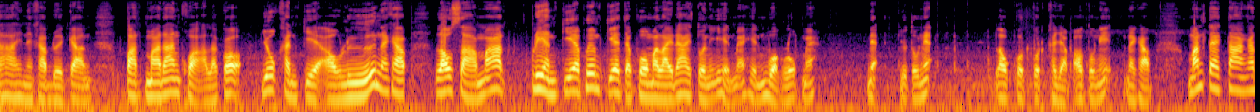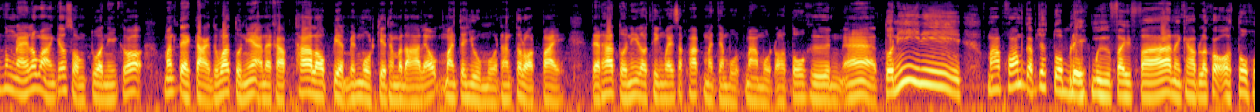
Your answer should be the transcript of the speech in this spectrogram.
ได้นะครับโดยการปัดมาด้านขวา แล้วก็โยกคันเกียร์เอาหรือนะครับเราสามารถเปลี่ยนเกียร์เพิ่มเกียร์จากพวงมาลัยได้ตัวนี้เห็นไหมเห็นบวกลบไหมเนี่ยอยู่ตรงเนี้ย เรากดกดขยับเอาตรงนี้นะครับมันแตกต่างกันตรงไหนระหว่างเจ้า 2 ตัวนี้ก็มันแตกต่างแต่ว่าตัวนี้นะครับถ้าเราเปลี่ยนเป็นโหมดเกียร์ธรรมดาแล้วมันจะอยู่โหมดนั้นตลอดไป แต่ถ้าตัวนี้เราทิ้งไว้สักพักมันจะโหมดมาโหมด auto คืนอ่าตัวนี้นี่มาพร้อมกับเจ้าตัวเบรกมือไฟฟ้านะครับแล้วก็ออโต้โฮ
